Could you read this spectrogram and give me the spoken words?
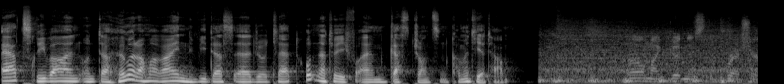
Erzrivalen. Und da hören wir doch mal rein, wie das äh, Joe Klatt und natürlich vor allem Gus Johnson kommentiert haben. Oh my goodness, the pressure.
